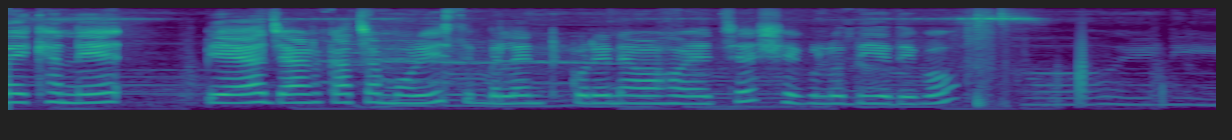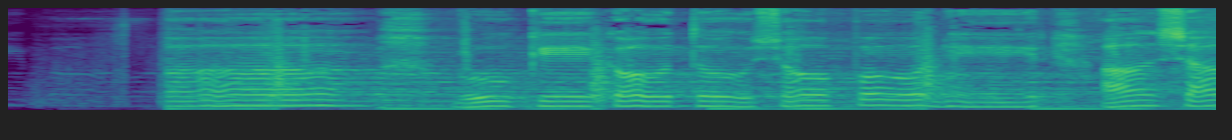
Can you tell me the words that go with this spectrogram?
আর এখানে পেঁয়াজ আর কাঁচা মরিচ ব্লেন্ড করে নেওয়া হয়েছে সেগুলো দিয়ে দিব। বুকে কত স্বপনের আশা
